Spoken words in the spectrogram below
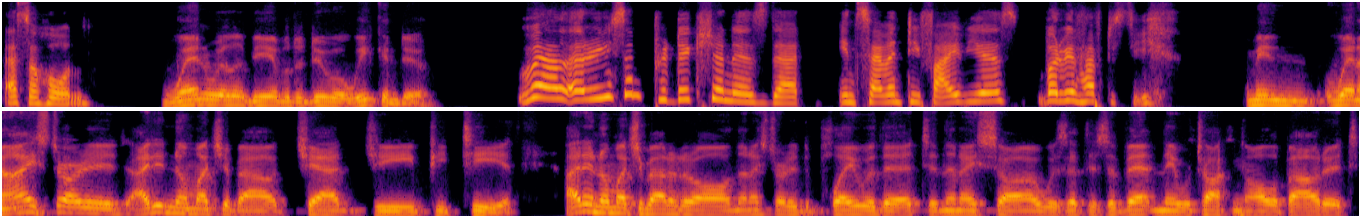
as a whole. When will it be able to do what we can do? Well, a recent prediction is that in 75 years, but we'll have to see. I mean, when I started, I didn't know much about Chat GPT. I didn't know much about it at all. And then I started to play with it. And then I saw I was at this event and they were talking all about it.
